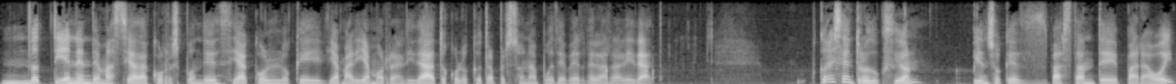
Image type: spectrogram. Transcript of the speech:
no tienen demasiada correspondencia con lo que llamaríamos realidad o con lo que otra persona puede ver de la realidad. Con esa introducción pienso que es bastante para hoy.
